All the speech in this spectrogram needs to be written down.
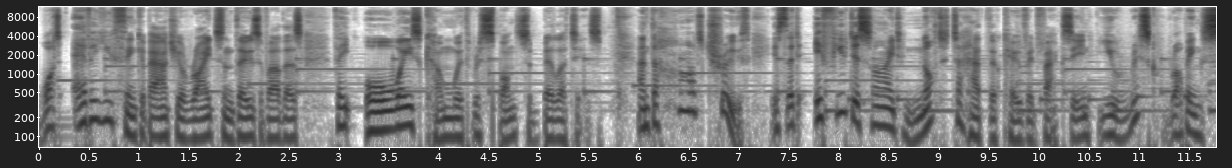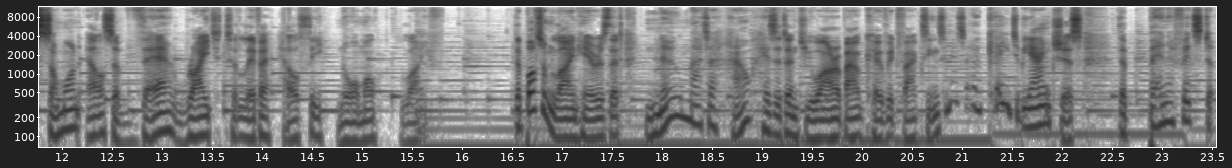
whatever you think about your rights and those of others, they always come with responsibilities. And the hard truth is that if you decide not to have the COVID vaccine, you risk robbing someone else of their right to live a healthy, normal life. The bottom line here is that no matter how hesitant you are about COVID vaccines, and it's okay to be anxious, the benefits to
